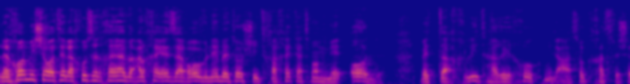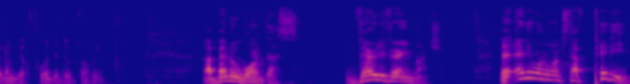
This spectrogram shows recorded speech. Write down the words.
לכל מי שרוצה לחוס על חייו ועל חיי זרעו ובני ביתו שיתרחק עצמו מאוד בתכלית הריחוק מלעסוק חס ושלום ברפואות ודוקטורים. Rabbeinu warned us very very much that anyone wants to have pity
